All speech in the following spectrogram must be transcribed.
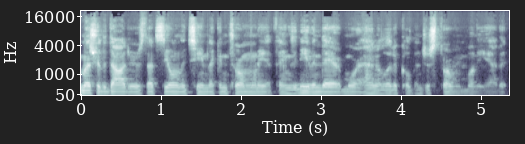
unless you're the Dodgers, that's the only team that can throw money at things, and even they're more analytical than just throwing money at it.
